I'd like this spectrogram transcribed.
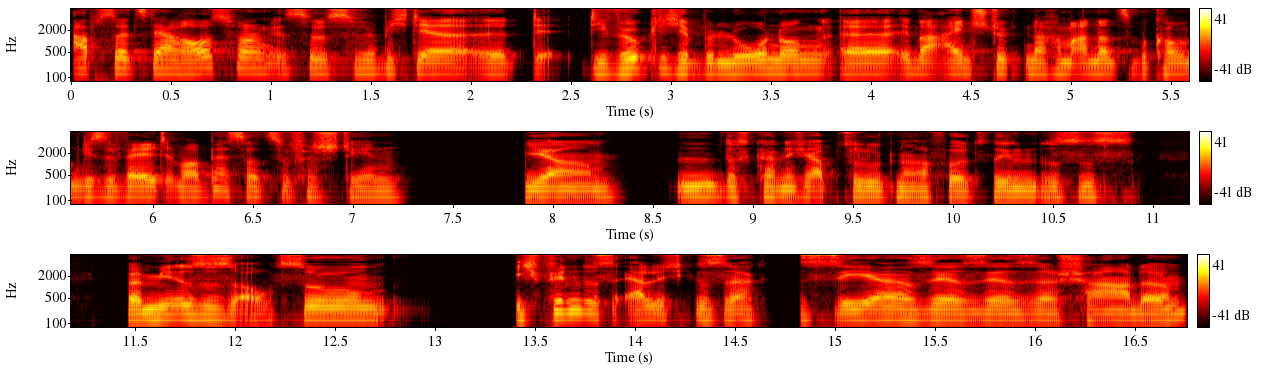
abseits der Herausforderung, ist es für mich der, äh, der, die wirkliche Belohnung, äh, immer ein Stück nach dem anderen zu bekommen, um diese Welt immer besser zu verstehen. Ja, hm, das kann ich absolut nachvollziehen. Das ist, bei mir ist es auch so, ich finde es ehrlich gesagt sehr, sehr, sehr, sehr schade,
